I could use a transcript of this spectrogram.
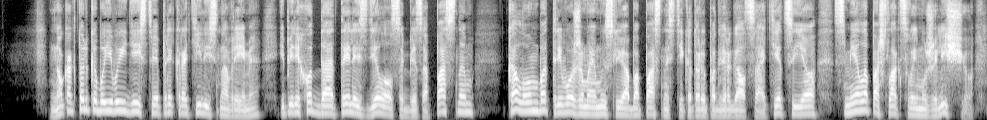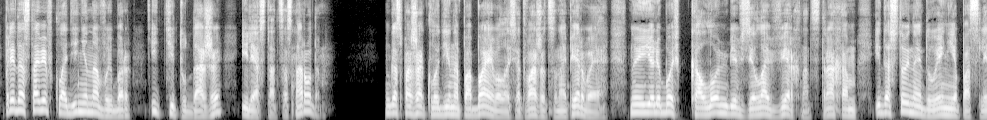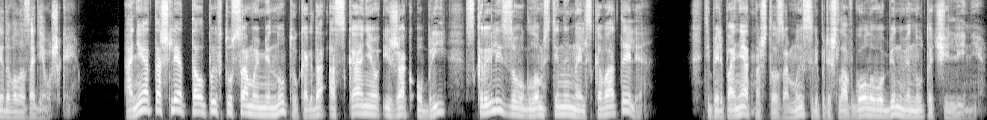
Но как только боевые действия прекратились на время и переход до отеля сделался безопасным, Коломба, тревожимая мыслью об опасности, которой подвергался отец ее, смело пошла к своему жилищу, предоставив Клодине на выбор идти туда же или остаться с народом. Госпожа Клодина побаивалась отважиться на первое, но ее любовь к Коломбе взяла верх над страхом, и достойная дуэнья последовала за девушкой. Они отошли от толпы в ту самую минуту, когда Асканио и Жак Обри скрылись за углом стены Нельского отеля. Теперь понятно, что за мысль пришла в голову Бенвенуто Челлини.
